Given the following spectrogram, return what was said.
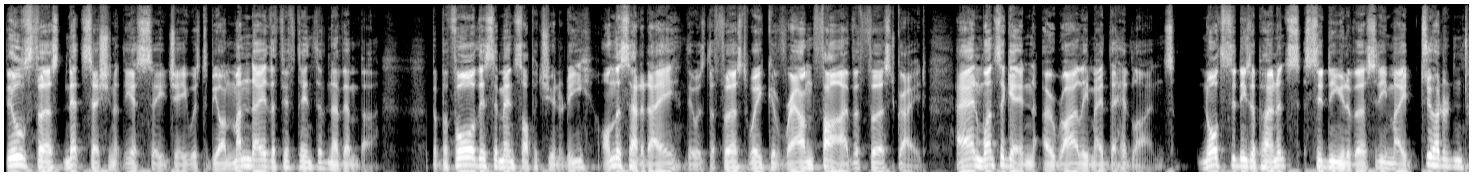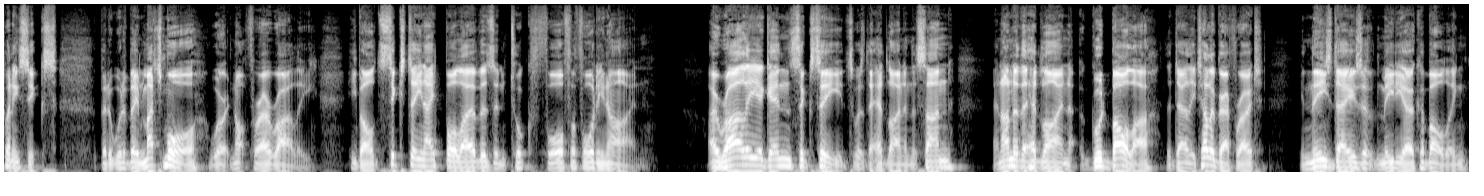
Bill's first net session at the SCG was to be on Monday, the 15th of November. But before this immense opportunity, on the Saturday, there was the first week of round five of first grade, and once again, O'Reilly made the headlines. North Sydney's opponents, Sydney University, made 226, but it would have been much more were it not for O'Reilly. He bowled 16 eight ball overs and took 4 for 49. O'Reilly again succeeds, was the headline in The Sun, and under the headline Good Bowler, the Daily Telegraph wrote, In these days of mediocre bowling,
